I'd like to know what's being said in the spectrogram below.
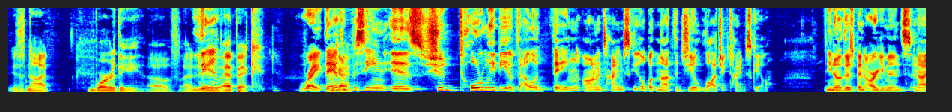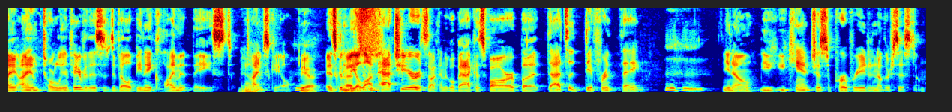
is not worthy of a The- new epic. Right. The Okay. Anthropocene is should totally be a valid thing on a time scale, but not the geologic time scale. You know, there's been arguments, and I, I am totally in favor of this, is developing a climate based time scale. yeah, It's going to be a lot patchier. It's not going to go back as far, but that's a different thing. Mm-hmm. You know, you, you can't just appropriate another system.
